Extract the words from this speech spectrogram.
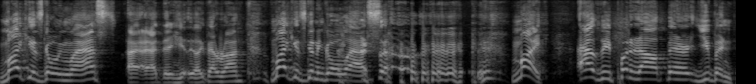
Mike is going last. I, I, like that, Ron? Mike is going to go last. Mike, as we put it out there, you've been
